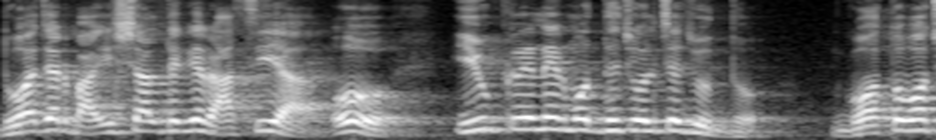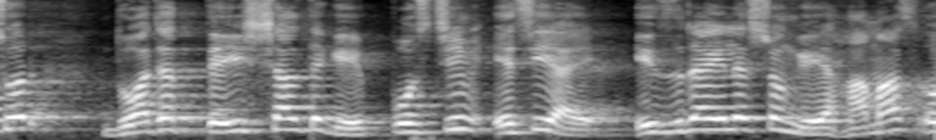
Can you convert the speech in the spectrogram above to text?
দু হাজার বাইশ সাল থেকে রাশিয়া ও ইউক্রেনের মধ্যে চলছে যুদ্ধ। গত বছর দু হাজার তেইশ সাল থেকে পশ্চিম এশিয়ায় ইসরায়েলের সঙ্গে হামাস ও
